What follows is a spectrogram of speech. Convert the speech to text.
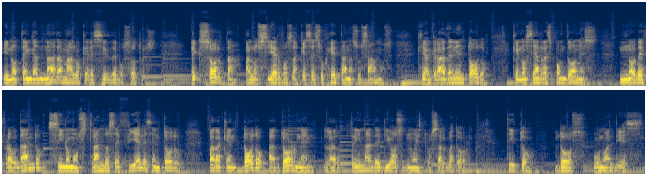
y no tenga nada malo que decir de vosotros. Exhorta a los siervos a que se sujetan a sus amos, que agraden en todo, que no sean respondones, no defraudando, sino mostrándose fieles en todo, para que en todo adornen la doctrina de Dios nuestro Salvador. Tito 2, 1 al 10.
